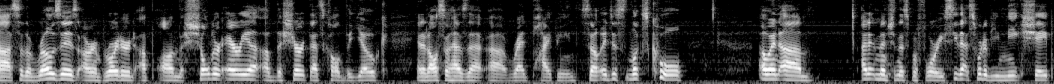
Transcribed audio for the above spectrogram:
Uh, so the roses are embroidered up on the shoulder area of the shirt. That's called the yoke. And it also has that uh, red piping. So it just looks cool. Oh, and um, I didn't mention this before. You see that sort of unique shape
